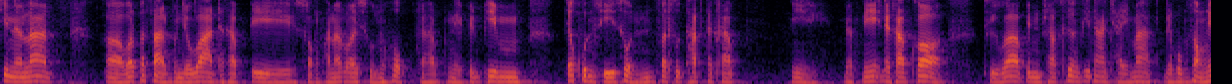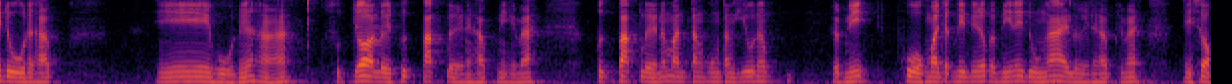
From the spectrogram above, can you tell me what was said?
ชินราชวัดประสาทบุญยวาสนะครับ ปี 2506 นะครับนี่เป็นพิมพ์เจ้าคุณศรีสนวัสุทัศน์นะครับ นี่แบบนี้นะครับก็ถือว่าเป็นพระเครื่องที่น่าใช้มาก เดี๋ยวผมส่องให้ดูนะครับ นี่โหเนื้อหาสุดยอดเลยปึกปักเลยนะครับนี่เห็นไหมปึกปักเลยน้ำมันตังองตังอิ้วนะแบบนี้โผล่ออกมาจากในเนื้อแบบนี้ได้ดูง่ายเลยนะครับเห็นไหมในซอก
